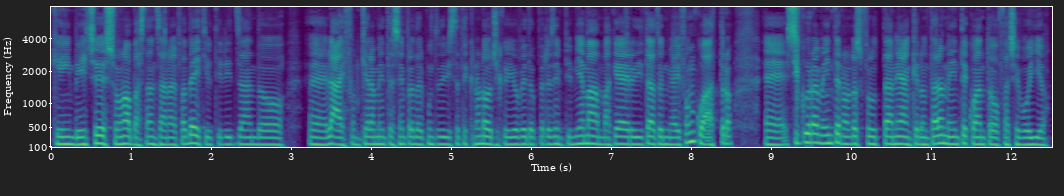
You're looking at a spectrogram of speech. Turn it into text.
che invece sono abbastanza analfabeti utilizzando eh, l'iPhone, chiaramente sempre dal punto di vista tecnologico. Io vedo per esempio mia mamma che ha ereditato il mio iPhone 4, eh, sicuramente non lo sfrutta neanche lontanamente quanto facevo io.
